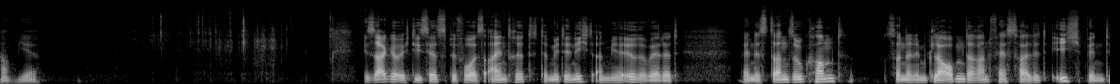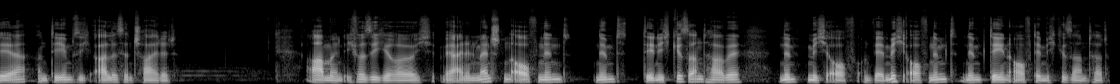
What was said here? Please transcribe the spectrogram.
nach mir. Ich sage euch dies jetzt, bevor es eintritt, damit ihr nicht an mir irre werdet, wenn es dann so kommt, sondern im Glauben daran festhaltet, ich bin der, an dem sich alles entscheidet. Amen. Ich versichere euch, wer einen Menschen aufnimmt, nimmt, den ich gesandt habe, nimmt mich auf, und wer mich aufnimmt, nimmt den auf, der mich gesandt hat.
